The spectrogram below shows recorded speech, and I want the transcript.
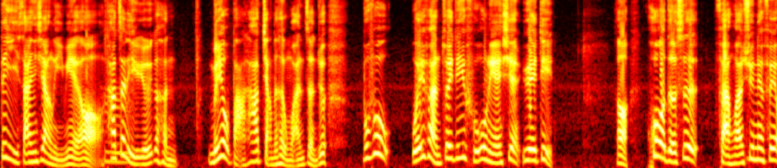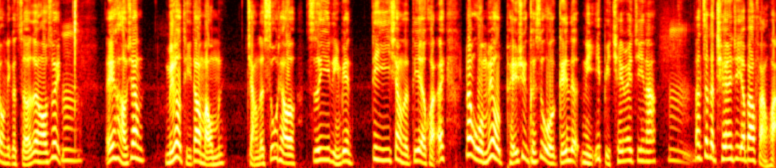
第三项里面哦，它这里有一个很没有把它讲的很完整，就不负违反最低服务年限约定。哦，或者是返还训练费用的一个责任哦，所以，嗯，哎，好像没有提到嘛。我们讲的十五条之一里面第一项的第二款，哎，那我没有培训，可是我给了你一笔签约金啊，嗯，那这个签约金要不要返还？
